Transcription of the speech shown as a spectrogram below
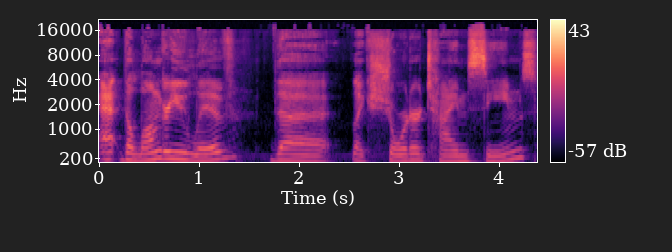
at the longer you live the like shorter time seems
